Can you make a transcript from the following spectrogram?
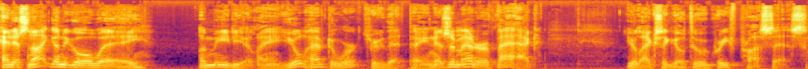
And it's not going to go away immediately. You'll have to work through that pain. As a matter of fact, you'll actually go through a grief process.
